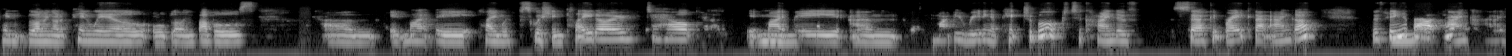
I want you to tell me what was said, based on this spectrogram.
pin, blowing on a pinwheel or blowing bubbles. Um, it might be playing with squishing Play Doh to help. It might mm. be um, might be reading a picture book to kind of circuit break that anger. The thing mm-hmm. about anger that I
